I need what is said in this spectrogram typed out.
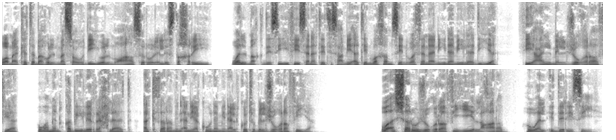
وما كتبه المسعودي المعاصر للاستخري والمقدسي في سنة 985 ميلادية في علم الجغرافيا هو من قبيل الرحلات أكثر من أن يكون من الكتب الجغرافية. وأشهر جغرافيي العرب هو الإدريسي.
